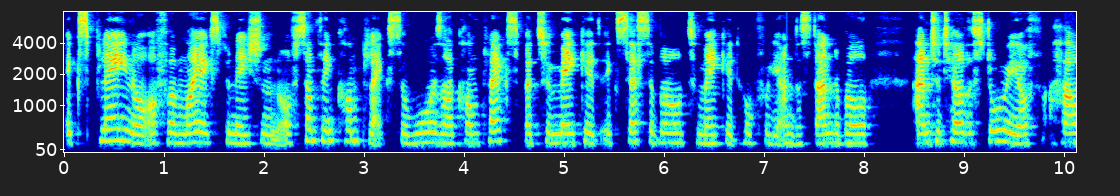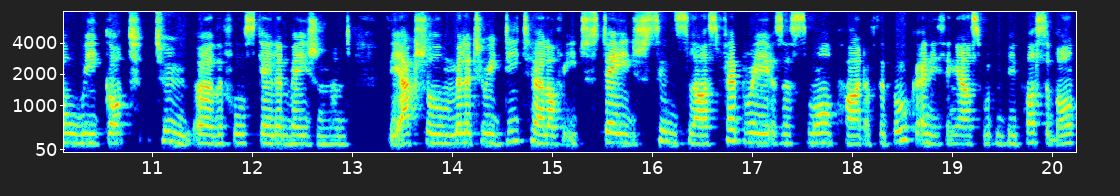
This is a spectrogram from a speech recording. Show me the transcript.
explain or offer my explanation of something complex. So wars are complex, but to make it accessible, to make it hopefully understandable, and to tell the story of how we got to uh, the full scale invasion. And the actual military detail of each stage since last February is a small part of the book. Anything else wouldn't be possible.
